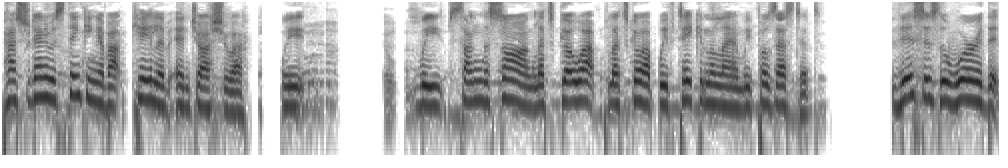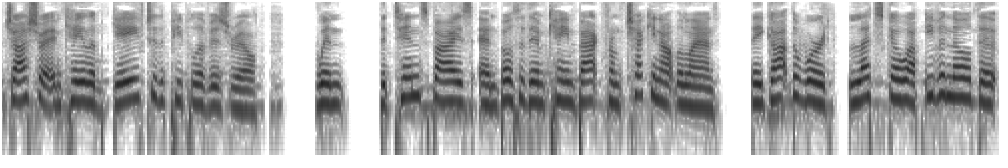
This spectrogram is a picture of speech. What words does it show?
Pastor Danny was thinking about Caleb and Joshua. We we sung the song, Let's go up, let's go up. We've taken the land, we've possessed it. This is the word that Joshua and Caleb gave to the people of Israel when the 10 spies and both of them came back from checking out the land. They got the word, let's go up. Even though the,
